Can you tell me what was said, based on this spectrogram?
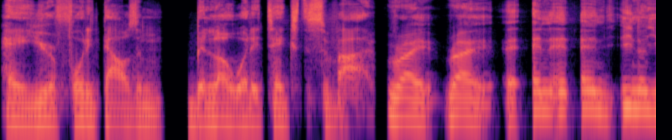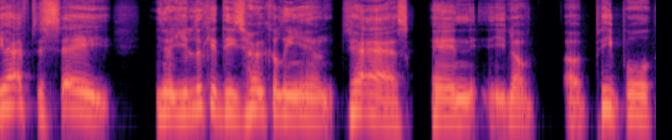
hey, you're 40,000 below what it takes to survive. Right, right. And, and, and, you know, you have to say, you know, you look at these Herculean tasks and, you know, uh, people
